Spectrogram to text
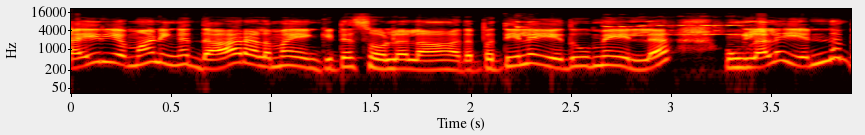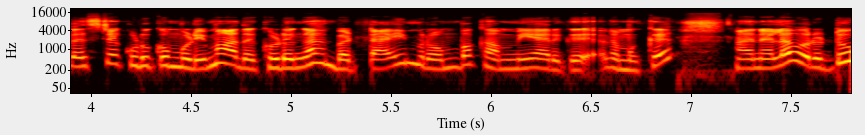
தைரியமாக நீங்கள் தாராளமாக என்கிட்ட சொல்லலாம். அதை பற்றிலாம் எதுவுமே இல்லை. உங்களால் என்ன பெஸ்ட்டை கொடுக்க முடியுமோ அதை கொடுங்க. பட் டைம் ரொம்ப கம்மியாக இருக்குது நமக்கு. அதனால் ஒரு டூ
